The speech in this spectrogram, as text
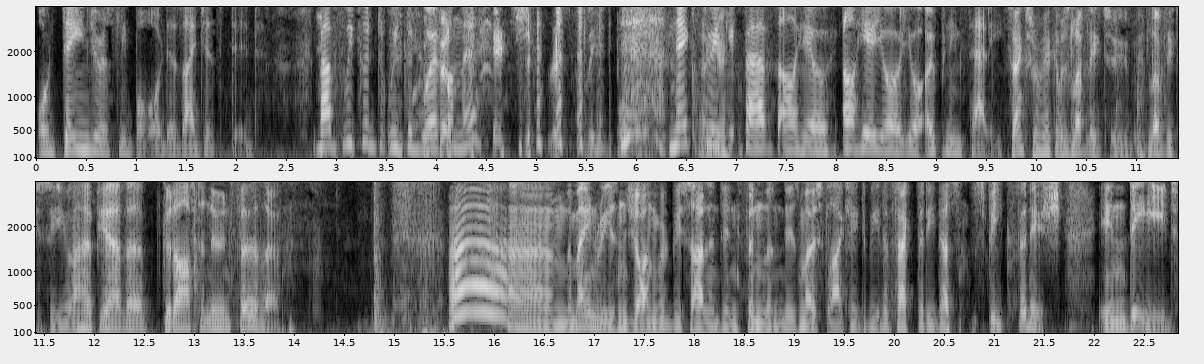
or dangerously bored, as I just did. Perhaps we could we could work on this Dangerously bored. next Okay. week. Perhaps I'll hear I'll hear your your opening sally. Thanks, Rebecca. It was lovely to lovely to see you. I hope you have a good afternoon further. Ah, the main reason John would be silent in Finland is most likely to be the fact that he doesn't speak Finnish. Indeed.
